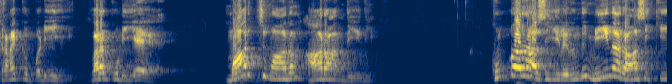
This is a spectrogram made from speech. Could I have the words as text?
கணக்குப்படி வரக்கூடிய மார்ச் மாதம் ஆறாம் தேதி கும்பராசியிலிருந்து மீன ராசிக்கு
